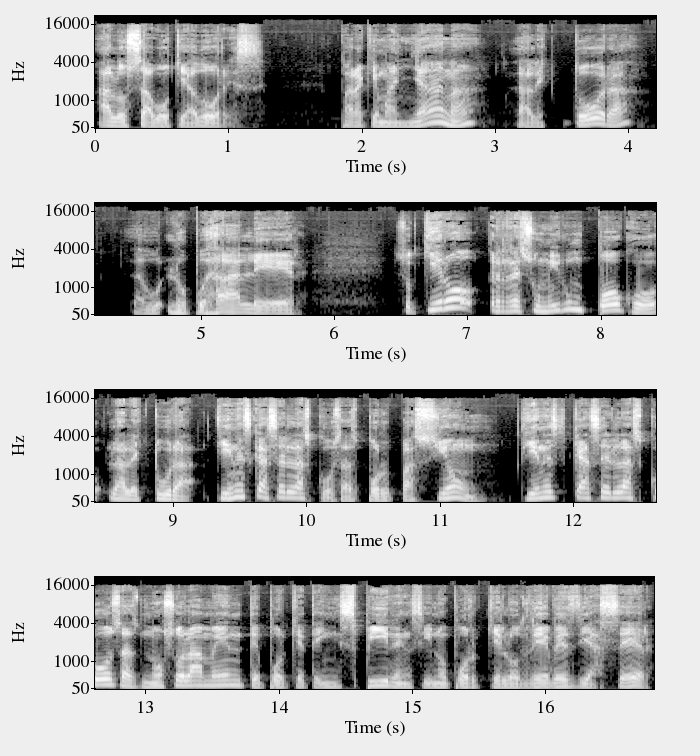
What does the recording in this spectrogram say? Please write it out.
a los saboteadores para que mañana la lectora lo, pueda leer. quiero resumir un poco la lectura. Tienes que hacer las cosas por pasión. Tienes que hacer las cosas no solamente porque te inspiren, sino porque lo debes de hacer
